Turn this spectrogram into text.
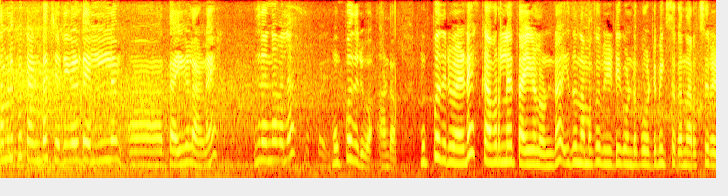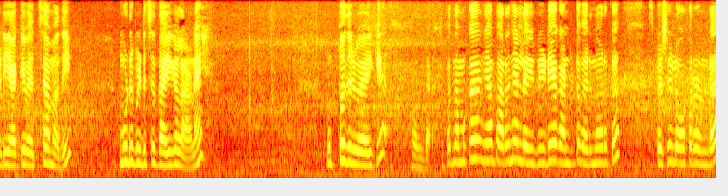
നമ്മളിപ്പോൾ കണ്ട ചെടികളുടെ എല്ലാം തൈകളാണ്. ഇതിനെന്നാ വില? മുപ്പത് രൂപ. ആണ്ടോ മുപ്പത് രൂപയുടെ കവറിലെ തൈകളുണ്ട്. ഇത് നമുക്ക് വീട്ടിൽ കൊണ്ട് പോട്ട് മിക്സ് ഒക്കെ നിറച്ച് റെഡിയാക്കി വെച്ചാൽ മതി. മുടി പിടിച്ച തൈകളാണേ. മുപ്പത് രൂപയ്ക്ക് ഉണ്ട്. അപ്പം നമുക്ക് ഞാൻ പറഞ്ഞല്ലോ ഈ വീഡിയോ കണ്ടിട്ട് വരുന്നവർക്ക് സ്പെഷ്യൽ ഓഫറുണ്ട്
